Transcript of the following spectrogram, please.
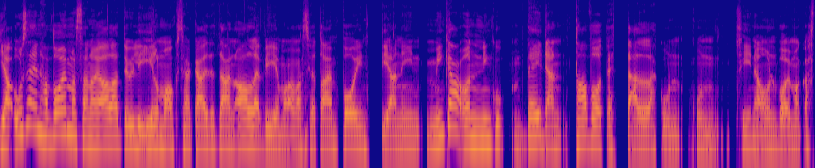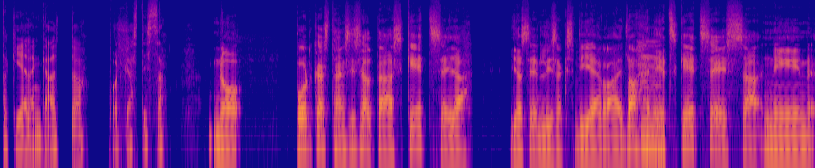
Ja useinhan voimasanoja alatyyli-ilmauksia käytetään alleviimaamassa jotain pointtia, niin mikä on niin kuin, teidän tavoite tällä, kun, kun siinä on voimakasta kielenkäyttöä podcastissa? No podcasthan sisältää sketsejä ja sen lisäksi vieraita. Mm. Et sketseissä, niin äh,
